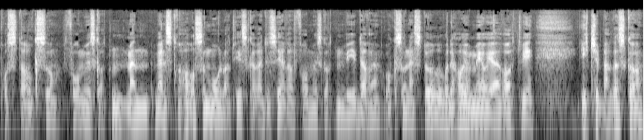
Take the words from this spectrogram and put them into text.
poster, også formuesskatten. Men Venstre har som mål at vi skal redusere formuesskatten videre også neste år. og Det har jo med å gjøre at vi ikke bare skal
